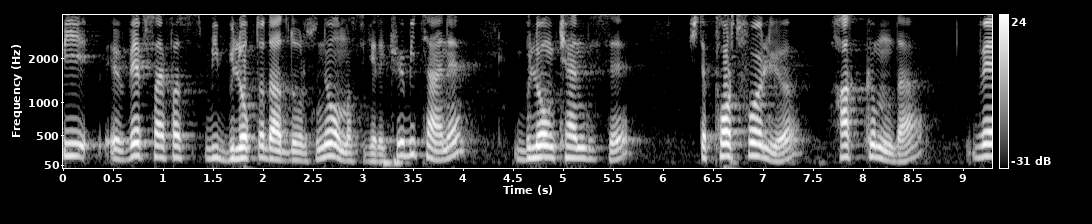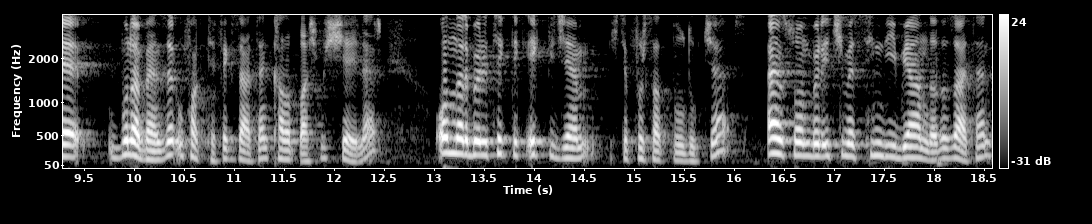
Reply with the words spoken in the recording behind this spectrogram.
Bir e, web sayfası, bir blogda daha doğrusu ne olması gerekiyor? Bir tane blogun kendisi, işte portfolyo, hakkımda ve buna benzer ufak tefek zaten kalıplaşmış şeyler. Onları böyle tek tek ekleyeceğim işte fırsat buldukça. En son böyle içime sindiği bir anda da zaten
